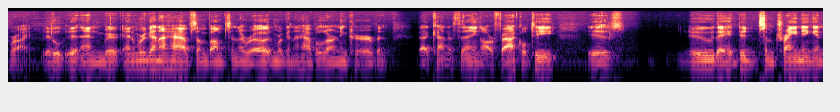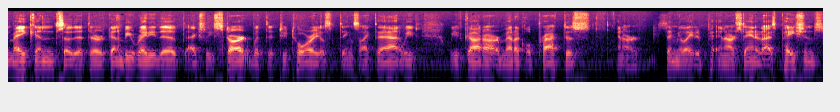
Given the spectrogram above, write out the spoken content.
Right. It'll it, and we're and we're going to have some bumps in the road, and we're going to have a learning curve and that kind of thing. Our faculty is new. They did some training in Macon, so that they're going to be ready to actually start with the tutorials and things like that. We've we've got our medical practice and our simulated and our standardized patients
